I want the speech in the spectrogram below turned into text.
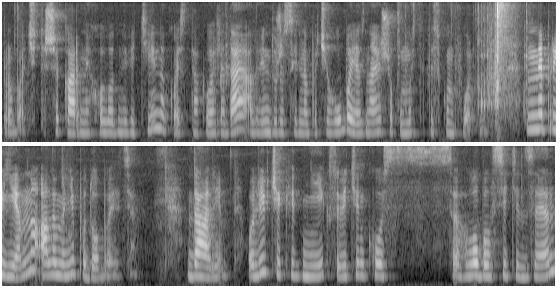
пробачте, шикарний холодний відтінок, ось так виглядає, але він дуже сильно пече губи, я знаю, що комусь це дискомфортно. Неприємно, але мені подобається. Далі, олівчик від NYX відтінку Global City Zen.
